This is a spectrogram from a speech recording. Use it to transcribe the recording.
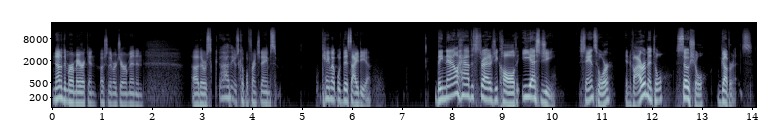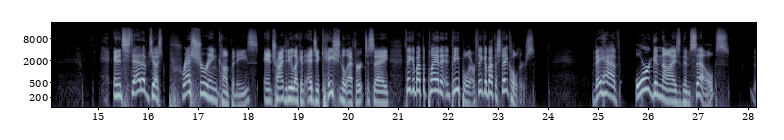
None of them are American. Most of them are German, and uh, there was I think there was a couple French names. Came up with this idea. They now have the strategy called ESG, stands for Environmental Social Governance. And instead of just pressuring companies and trying to do like an educational effort to say, think about the planet and people, or think about the stakeholders, they have organized themselves. The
